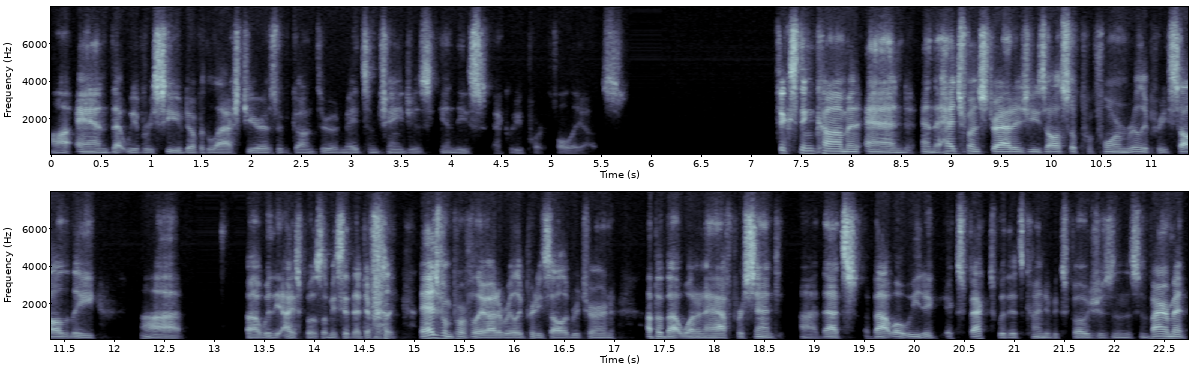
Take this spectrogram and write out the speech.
uh, and that we've received over the last year as we've gone through and made some changes in these equity portfolios. Fixed income and and, and the hedge fund strategies also performed really pretty solidly. Uh, uh, with the, I suppose, let me say that differently. The hedge fund portfolio had a really pretty solid return up about one and a half percent. Uh, that's about what we'd expect with its kind of exposures in this environment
